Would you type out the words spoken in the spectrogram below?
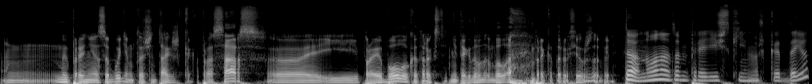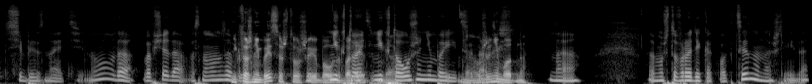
мы про нее забудем точно так же, как про SARS э, и про Эболу, которая, кстати, не так давно была, про которую все уже забыли. Да, но она там периодически немножко дает себе знать. Ну да, вообще да, в основном забыли. Никто же не боится, что уже Эбола никто, заболеет. никто Да. уже не боится. Да, да, уже не есть- модно. Да. Потому что вроде как вакцину нашли, да.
